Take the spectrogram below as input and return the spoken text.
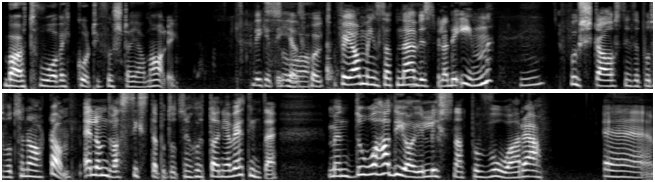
bara två veckor till första januari. Vilket Så- är helt sjukt. För jag minns att när vi spelade in Mm. första avsnittet på 2018, eller om det var sista på 2017, jag vet inte. Men då hade jag ju lyssnat på våra eh,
